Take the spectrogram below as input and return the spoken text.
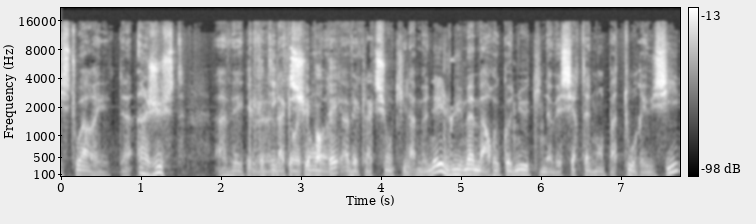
l'histoire est injuste avec l'action avec l'action qu'il a menée. Lui-même a reconnu qu'il n'avait certainement pas tout réussi,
